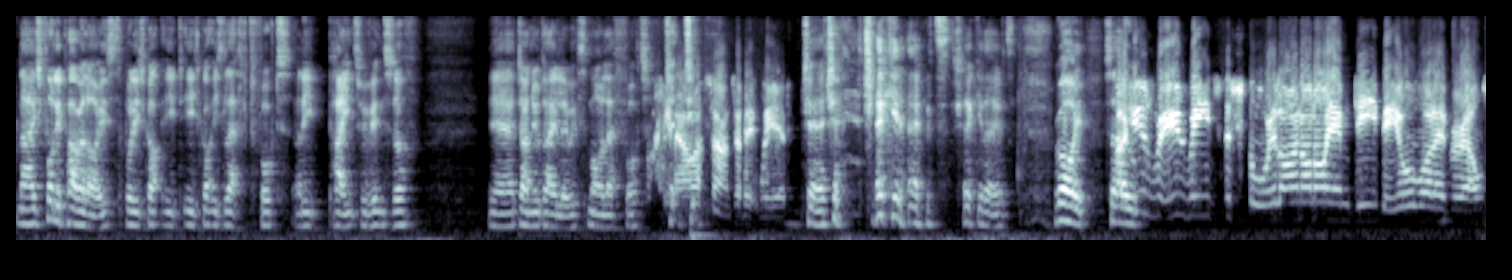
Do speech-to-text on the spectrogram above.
No, he's fully paralysed, but he's got he, he's got his left foot and he paints with it and stuff. Yeah, Daniel Day Lewis, my left foot. You know, that sounds a bit weird. check, check, check it out. Check it out. Right, so Who, who reads the storyline on IMDb or whatever else?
